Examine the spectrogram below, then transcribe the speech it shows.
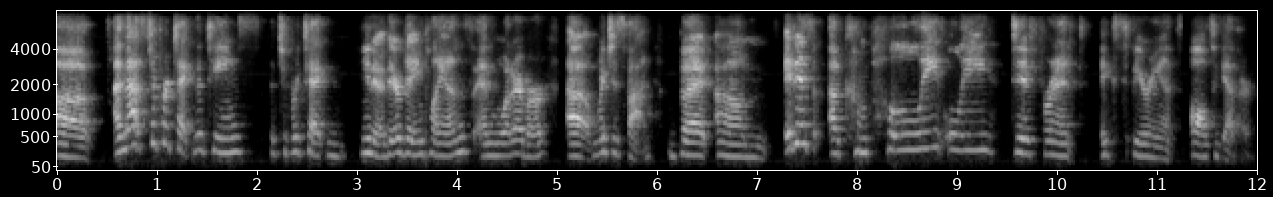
Uh, and that's to protect the teams to protect you know their game plans and whatever uh, which is fine. But um, it is a completely different experience altogether.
